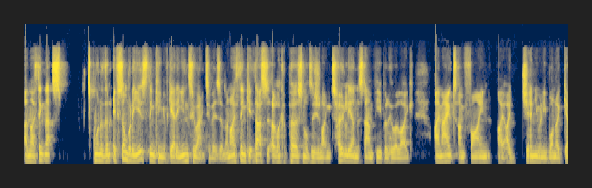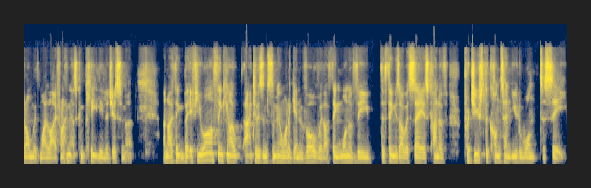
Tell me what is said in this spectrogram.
And I think that's one of the if somebody is thinking of getting into activism and i think it, that's a, like a personal decision i can totally understand people who are like i'm out i'm fine i, I genuinely want to get on with my life and i think that's completely legitimate and i think but if you are thinking oh, activism is something i want to get involved with i think one of the the things i would say is kind of produce the content you'd want to see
